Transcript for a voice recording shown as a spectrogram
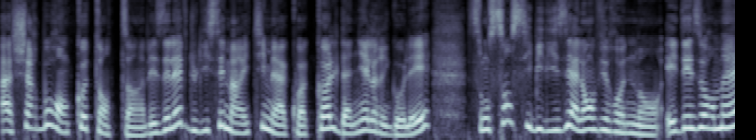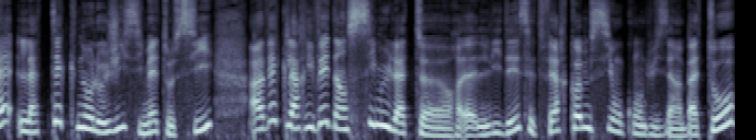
à Cherbourg en Cotentin, les élèves du lycée maritime et aquacole Daniel Rigolet sont sensibilisés à l'environnement. Et désormais, la technologie s'y met aussi avec l'arrivée d'un simulateur. L'idée, c'est de faire comme si on conduisait un bateau,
